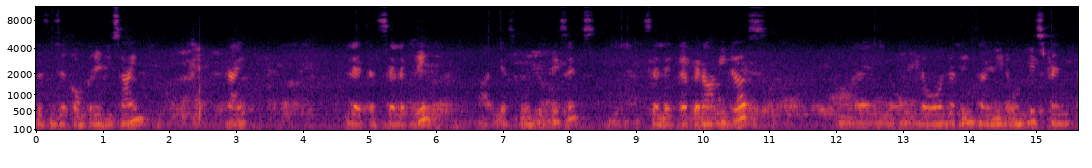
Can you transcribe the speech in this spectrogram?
This is a concrete design. Right. Let us select the IS 456 select the parameters. I don't need all the things. I need only strength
